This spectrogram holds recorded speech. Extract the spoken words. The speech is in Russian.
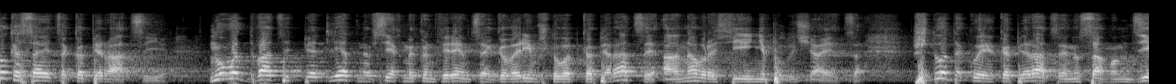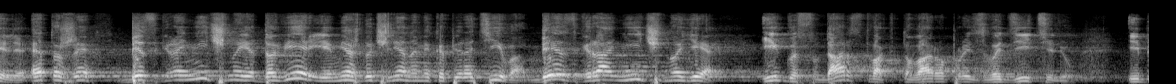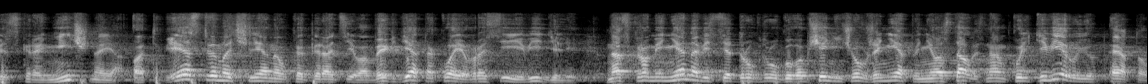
Что касается кооперации, ну вот 25 лет на всех мы конференциях говорим, что вот кооперация, а она в России не получается. Что такое кооперация на самом деле? Это же безграничное доверие между членами кооператива. Безграничное. И государство к товаропроизводителю. И безграничная ответственность членов кооператива. Вы где такое в России видели? У нас кроме ненависти друг к другу вообще ничего уже нету, не осталось. Нам культивируют это.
